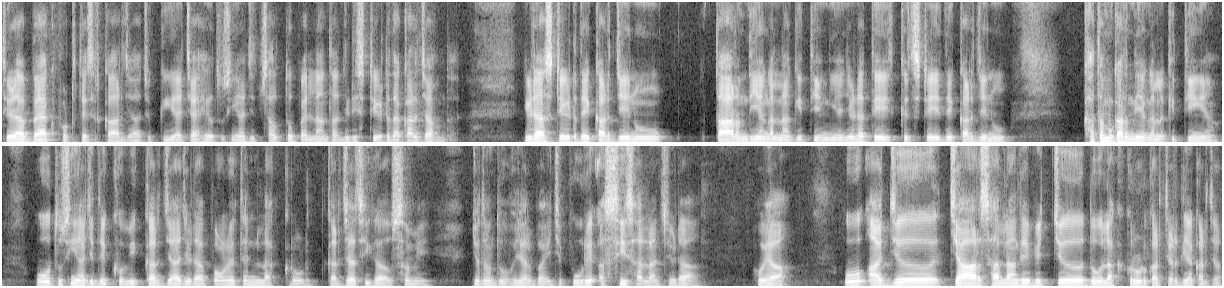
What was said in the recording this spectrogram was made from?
ਜਿਹੜਾ ਬੈਕਫੁੱਟ ਤੇ ਸਰਕਾਰ ਜਾ ਚੁੱਕੀ ਹੈ ਚਾਹੇ ਉਹ ਤੁਸੀਂ ਅੱਜ ਸਭ ਤੋਂ ਪਹਿਲਾਂ ਤਾਂ ਜਿਹੜੀ ਸਟੇਟ ਦਾ ਕਰਜ਼ਾ ਹੁੰਦਾ, ਜਿਹੜਾ ਸਟੇਟ ਦੇ ਕਰਜ਼ੇ ਨੂੰ ਤਾਰਨ ਦੀਆਂ ਗੱਲਾਂ ਕੀਤੀਆਂ ਗਈਆਂ, ਜਿਹੜਾ ਤੇ ਸਟੇਜ ਦੇ ਕਰਜ਼ੇ ਨੂੰ ਖਤਮ ਕਰਨ ਦੀਆਂ ਗੱਲਾਂ ਕੀਤੀਆਂ ਗਈਆਂ, ਉਹ ਤੁਸੀਂ ਅੱਜ ਦੇਖੋ ਵੀ ਕਰਜ਼ਾ ਜਿਹੜਾ ਪੌਣੇ 3 ਲੱਖ ਕਰੋੜ ਕਰਜ਼ਾ ਸੀਗਾ ਉਸ ਸਮੇਂ, ਜਦੋਂ 2022 ਚ ਪੂਰੇ 80 ਸਾਲਾਂ ਚ ਜਿਹੜਾ ਹੋਇਆ ਉਹ ਅੱਜ 4 ਸਾਲਾਂ ਦੇ ਵਿੱਚ 2 ਲੱਖ ਕਰੋੜ ਕਰ ਚੜ ਗਿਆ ਕਰਜ਼ਾ।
